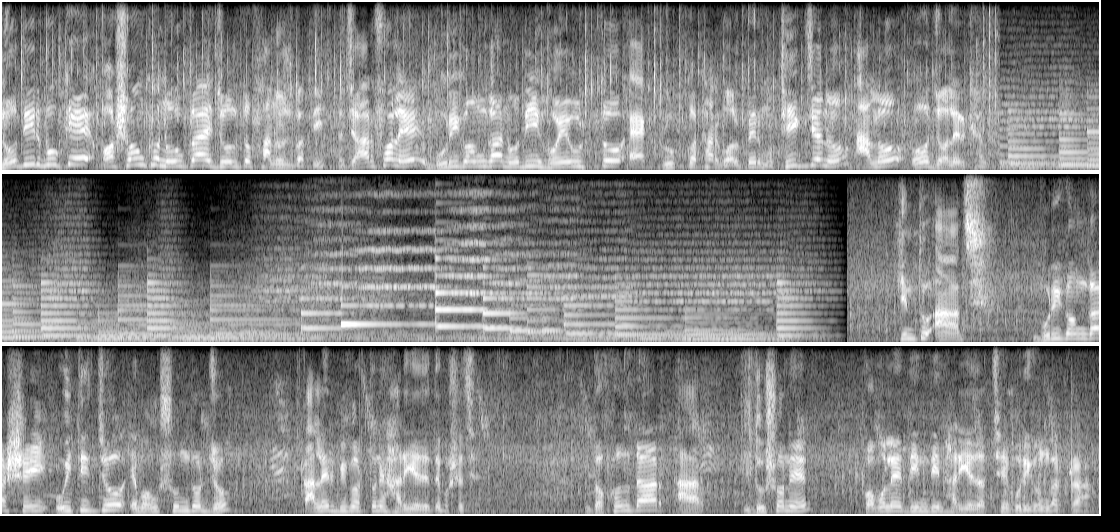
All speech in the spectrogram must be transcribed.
নদীর বুকে অসংখ্য নৌকায় জ্বলতো ফানুসবাতি যার ফলে বুড়িগঙ্গা নদী হয়ে উঠত এক রূপকথার গল্পের মতো। ঠিক যেন আলো ও জলের খেলা। কিন্তু আজ বুড়িগঙ্গার সেই ঐতিহ্য এবং সৌন্দর্য কালের বিবর্তনে হারিয়ে যেতে বসেছে। দখলদার আর দূষণের কবলে দিন দিন হারিয়ে যাচ্ছে বুড়িগঙ্গার প্রাণ।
